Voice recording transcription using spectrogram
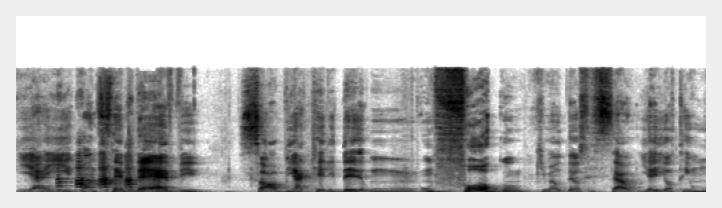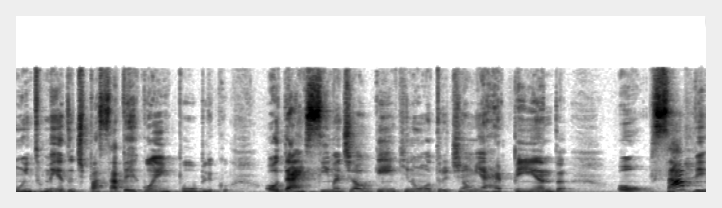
e aí, quando você bebe, sobe aquele de, um, um fogo que, meu Deus do céu. E aí eu tenho muito medo de passar vergonha em público. Ou dar em cima de alguém que no outro dia eu me arrependa ou, sabe?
